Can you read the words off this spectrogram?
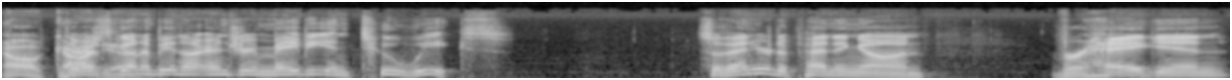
Oh God. There's yeah. going to be another injury maybe in two weeks. So then you're depending on Verhagen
